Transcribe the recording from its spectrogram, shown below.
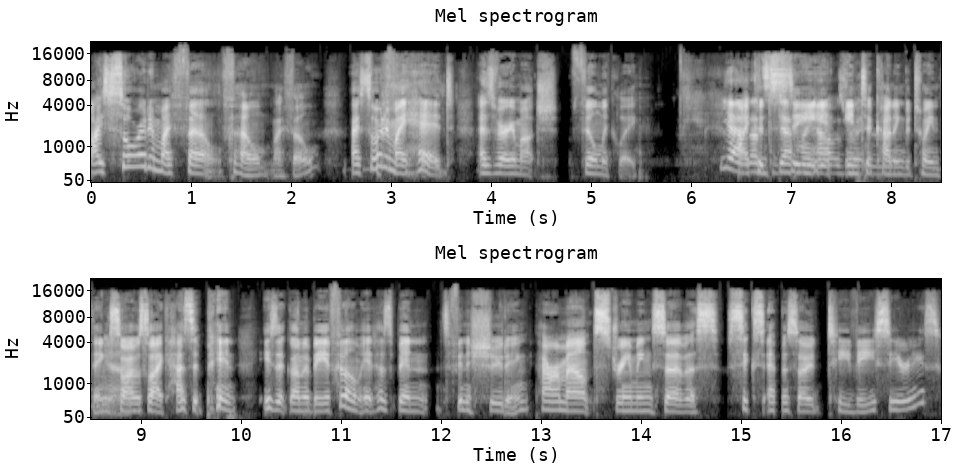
I saw it in my film, film, my film. I saw it in my head as very much filmically. Yeah, I could see it it intercutting between things. So I was like, has it been, is it going to be a film? It has been, finished shooting. Paramount streaming service, six episode TV series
